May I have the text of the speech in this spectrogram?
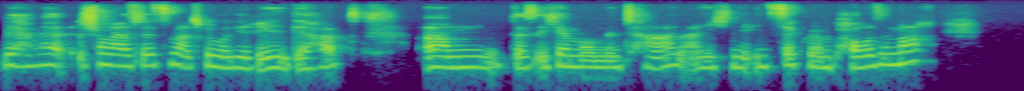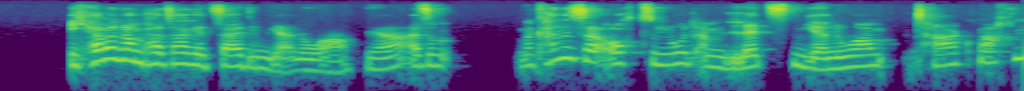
wir haben ja schon mal das letzte Mal drüber geredet gehabt, ähm, dass ich ja momentan eigentlich eine Instagram-Pause mache. Ich habe noch ein paar Tage Zeit im Januar, ja. Also man kann es ja auch zur Not am letzten Januar-Tag machen.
